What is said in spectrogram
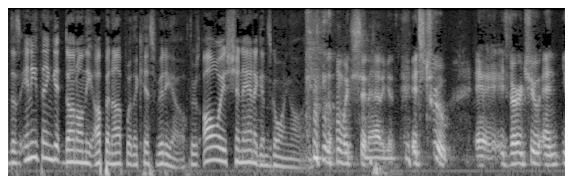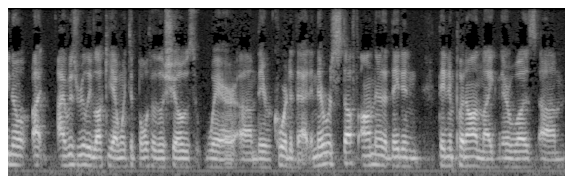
does anything get done on the up and up with a Kiss video? There's always shenanigans going on. like shenanigans. It's true. It's very true. And you know, I I was really lucky. I went to both of those shows where um, they recorded that, and there was stuff on there that they didn't they didn't put on. Like there was. Um,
